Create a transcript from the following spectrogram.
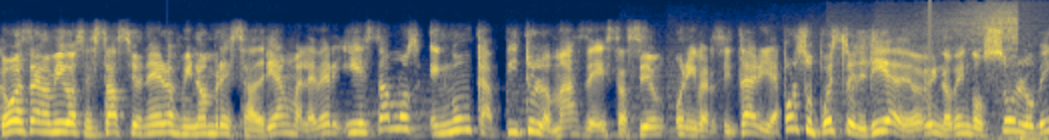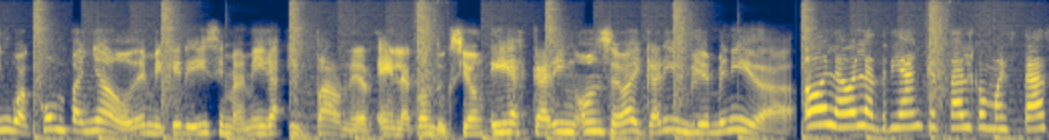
¿Cómo están amigos estacioneros? Mi nombre es Adrián Malaver y estamos en un capítulo más de Estación Universitaria. Por supuesto, el día de hoy no vengo solo, vengo acompañado de mi queridísima amiga y partner en la conducción. Ella es Karim Oncebay. Karim, bienvenida. Hola, hola Adrián, ¿qué tal? ¿Cómo estás?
